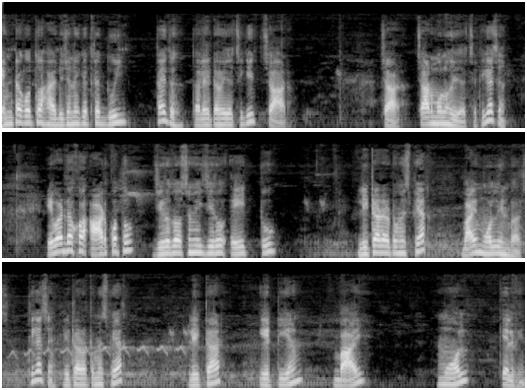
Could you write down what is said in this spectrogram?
এমটা কত? হাইড্রোজেনের ক্ষেত্রে দুই, তাই তো? তাহলে এটা হয়ে যাচ্ছে কি চার। চার চার মোল হয়ে যাচ্ছে, ঠিক আছে? এবার দেখো আর কত? জিরো দশমিক zero eight two litre atmosphere by mole inverse, ঠিক আছে? Litre atmosphere litre ATM by mole kelvin,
